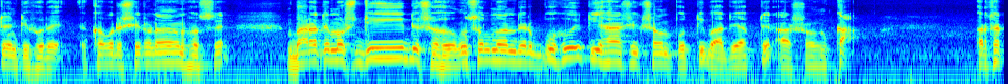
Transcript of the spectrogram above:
টোয়েন্টি ফোরে খবরের শিরোনাম হচ্ছে, ভারতে মসজিদ সহ মুসলমানদের বহু ঐতিহাসিক সম্পত্তি বাজেয়াপ্তের আশঙ্কা। অর্থাৎ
